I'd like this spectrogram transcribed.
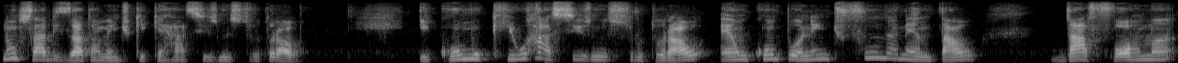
não sabe exatamente o que é racismo estrutural e como que o racismo estrutural é um componente fundamental da forma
